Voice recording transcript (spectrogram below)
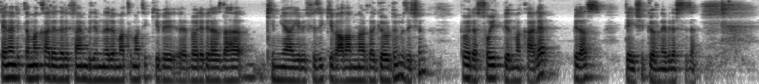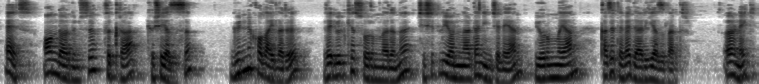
Genellikle makaleleri fen bilimleri, matematik gibi e, böyle biraz daha kimya gibi, fizik gibi alanlarda gördüğümüz için böyle soyut bir makale biraz değişik görünebilir size. Evet, 14.sü fıkra, köşe yazısı. Günlük olayları ve ülke sorunlarını çeşitli yönlerden inceleyen, yorumlayan gazete ve dergi yazılarıdır. Örnek,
